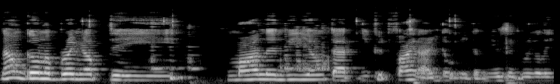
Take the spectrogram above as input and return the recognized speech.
now I'm gonna bring up the Marlin video that you could find. I don't need the music really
